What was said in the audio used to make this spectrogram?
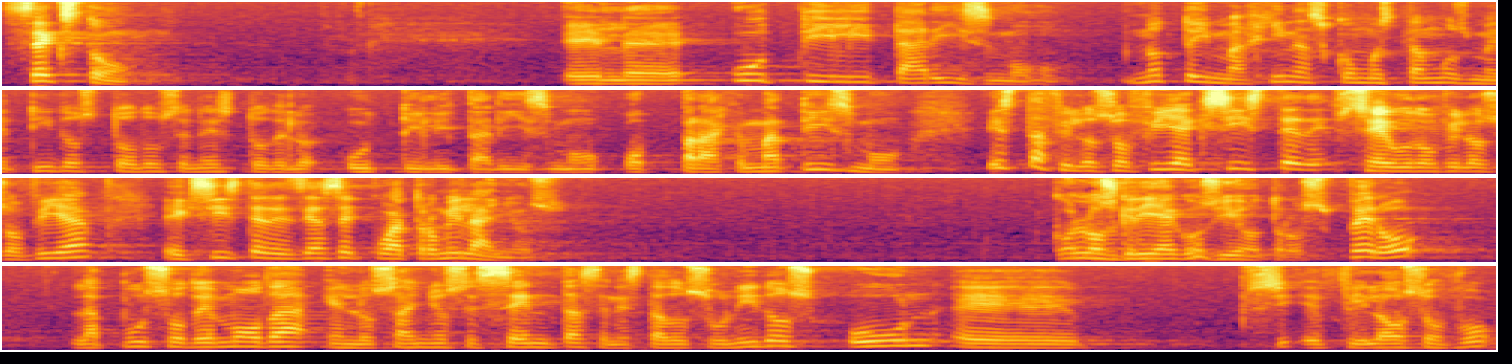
Sexto, el eh, utilitarismo. No te imaginas cómo estamos metidos todos en esto del utilitarismo o pragmatismo. Esta filosofía existe, de, pseudofilosofía, existe desde hace cuatro mil años, con los griegos y otros, pero la puso de moda en los años 60 en Estados Unidos un eh, filósofo,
